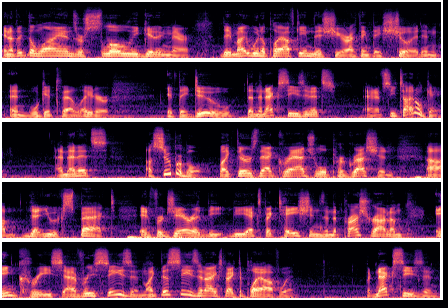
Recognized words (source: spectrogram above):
And I think the Lions are slowly getting there. They might win a playoff game this year. I think they should, and, and we'll get to that later. If they do, then the next season it's NFC title game. And then it's a Super Bowl. Like there's that gradual progression um, that you expect. And for Jared, the the expectations and the pressure on him increase every season. Like this season, I expect a playoff win. But next season,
